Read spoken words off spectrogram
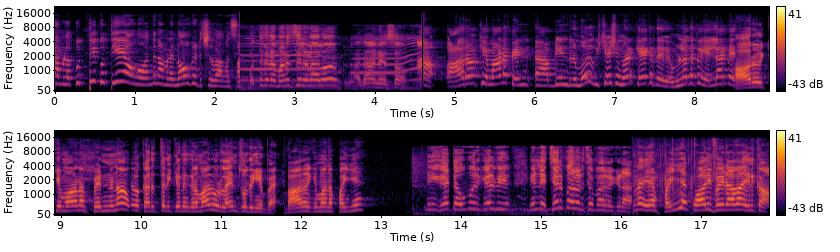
நம்மள குத்தி குத்தியே அவங்க வந்து நம்மள நோக்கடிச்சிருவாங்க சார் ஒத்துக்கிட மனசு இல்லைனாலும் அதான் நேசம். ஆரோக்கியமான பெண் அப்படின்ற போது விசேஷம் கேட்கறது உலகத்துல எல்லாருமே ஆரோக்கியமான பெண்ணுனா கருத்தரிக்கணுங்கிற மாதிரி ஒரு லைன் சொல்றீங்க இப்ப. இப்ப ஆரோக்கியமான பையன்? நீ கேட்ட ஒவ்வொரு கேள்வி என்ன செருப்பால் அடிச்ச மாதிரி இருக்குடா. என் பையன் குவாலிஃபைடா தான் இருக்கான்.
